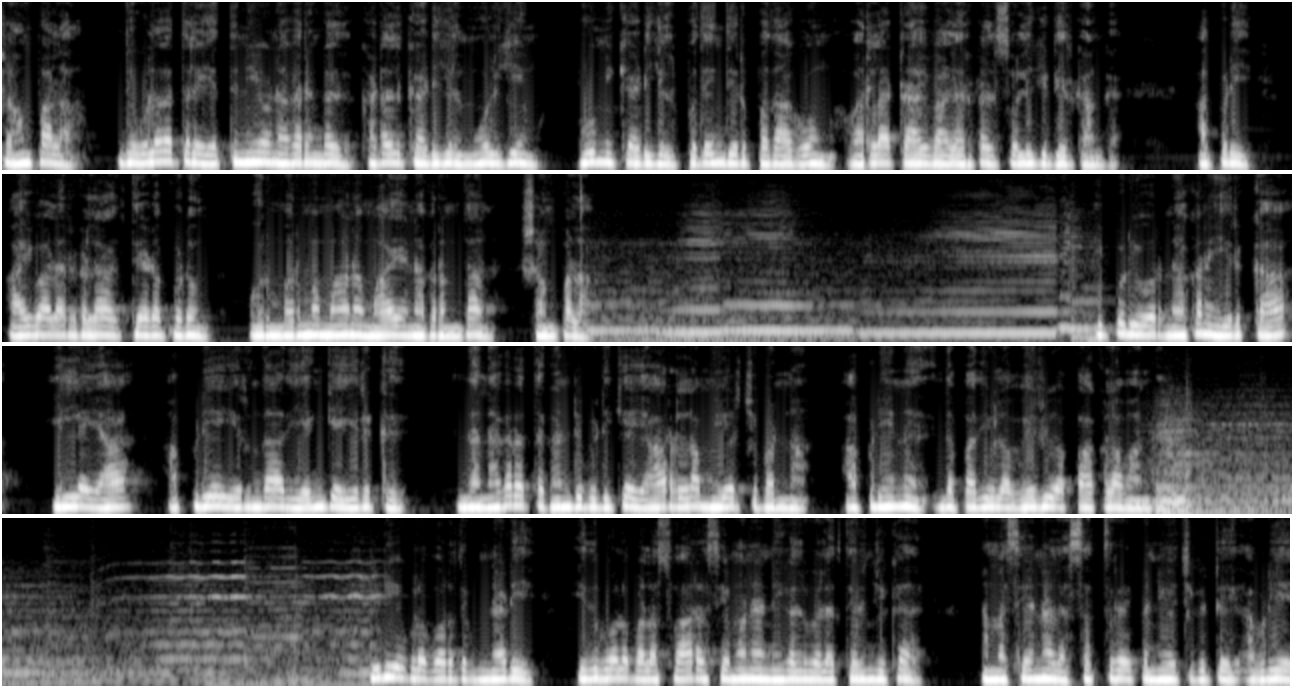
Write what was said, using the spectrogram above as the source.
ஷாம்பாலா இந்த உலகத்தில் எத்தனையோ நகரங்கள் கடலுக்கு அடியில் மூழ்கியும் பூமிக்கு அடியில் புதைந்திருப்பதாகவும் வரலாற்று ஆய்வாளர்கள் சொல்லிக்கிட்டு இருக்காங்க. அப்படி ஆய்வாளர்களால் தேடப்படும் ஒரு மர்மமான மாய நகரம்தான் ஷம்பலா. இப்படி ஒரு நகரம் இருக்கா? இல்லையா? அப்படியே இருந்தால் அது எங்கே இருக்கு? இந்த நகரத்தை கண்டுபிடிக்க யாரெல்லாம் முயற்சி பண்ணா? அப்படின்னு இந்த பதிவில் விரிவாக பார்க்கலாம் வாங்க. வீடியோக்குள்ளே போகிறதுக்கு முன்னாடி இதுபோல் பல சுவாரஸ்யமான நிகழ்வுகளை தெரிஞ்சுக்க நம்ம சேனலை சப்ஸ்கிரைப் பண்ணி வச்சுக்கிட்டு அப்படியே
